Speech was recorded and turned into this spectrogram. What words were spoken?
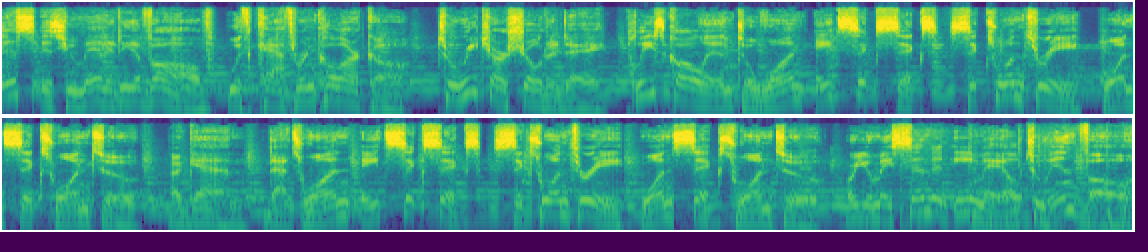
This is Humanity Evolve with Catherine Calarco. To reach our show today, please call in to 1 866 613 1612. Again, that's 1 866 613 1612. Or you may send an email to info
